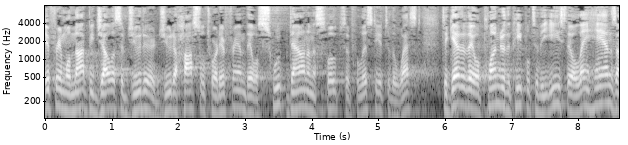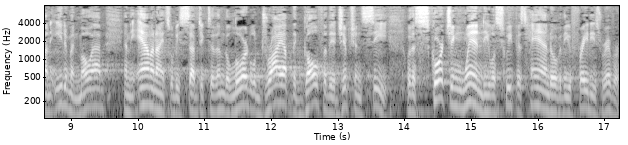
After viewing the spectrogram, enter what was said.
Ephraim will not be jealous of Judah or Judah hostile toward Ephraim. They will swoop down on the slopes of Philistia to the west. Together they will plunder the people to the east. They will lay hands on Edom and Moab, and the Ammonites will be subject to them. The Lord will dry up the gulf of the Egyptian sea. With a scorching wind, he will sweep his hand over the Euphrates River,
